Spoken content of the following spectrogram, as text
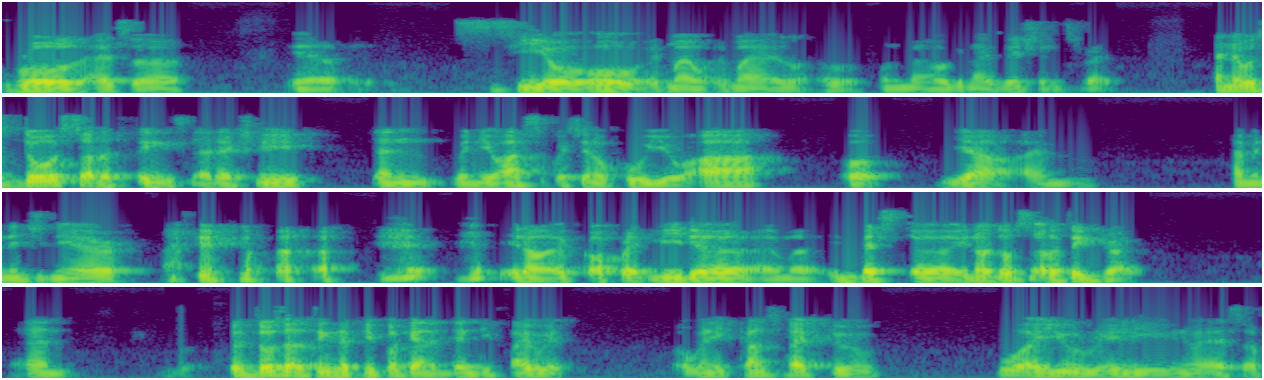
role as a you know, COO in my in my of my organizations, right? And it was those sort of things that actually then when you ask the question of who you are, oh yeah, I'm I'm an engineer, I'm a, you know a corporate leader, I'm an investor, you know those sort of things, right? And because those are the things that people can identify with. But when it comes back to who are you really, you know, as a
